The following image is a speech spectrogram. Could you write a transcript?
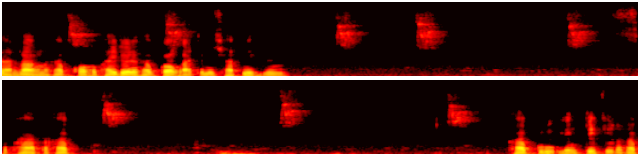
ด้านล่างนะครับ ขออภัยด้วยนะครับ กล้องอาจจะไม่ชัดนิดนึง สภาพนะครับ คราบกรุยังติดอยู่นะครับ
